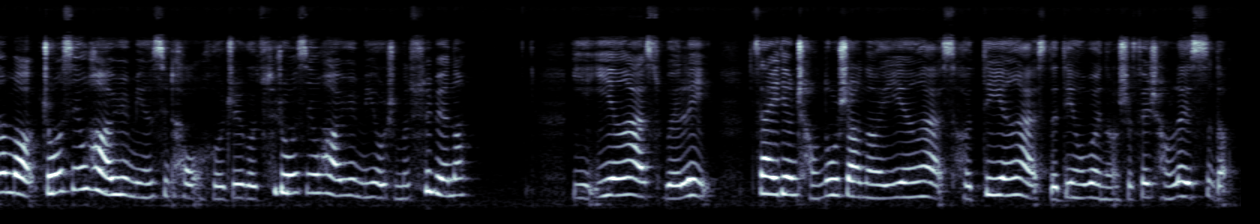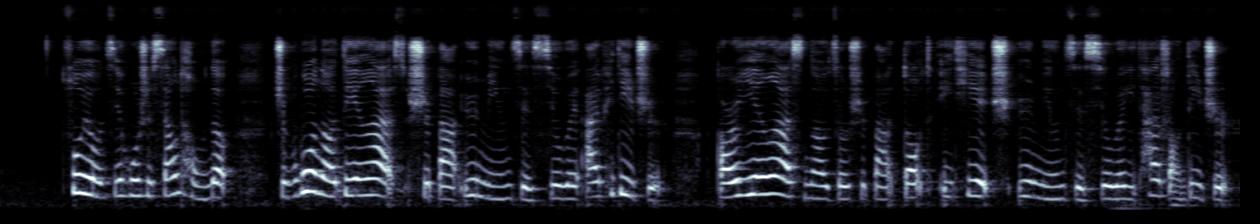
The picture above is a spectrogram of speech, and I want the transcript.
那么中心化域名系统和这个去中心化域名有什么区别呢？以 ENS 为例，在一定程度上呢，ENS 和 DNS 的定位呢是非常类似的，作用几乎是相同的。只不过呢，DNS 是把域名解析为 IP 地址，而 ENS 呢则是把 dot.eth 域名解析为以太坊地址。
